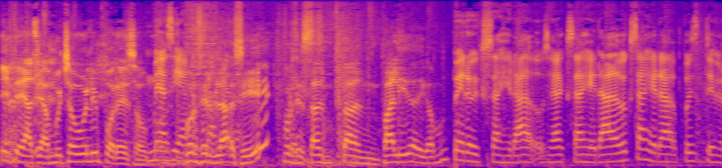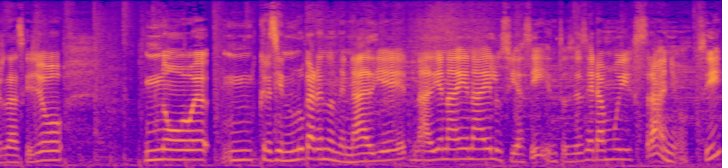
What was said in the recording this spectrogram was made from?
Y te hacía mucho bullying por eso. Me hacían Por ser bla-. ¿Sí? Por ser tan, tan pálida, digamos. pero exagerado, o sea, exagerado, exagerado, pues de verdad es que yo no mm, crecí en un lugar en donde nadie, nadie, nadie, nadie lucía así, entonces era muy extraño, ¿sí?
